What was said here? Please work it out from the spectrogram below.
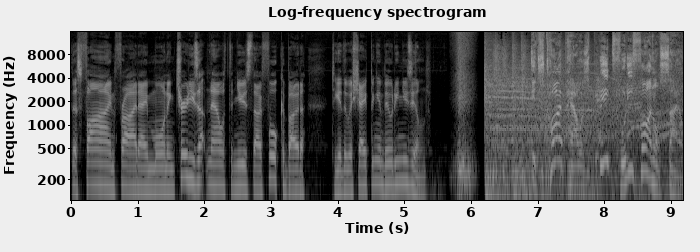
this fine Friday morning? Trudy's up now with the news, though, for Kubota. Together we're shaping and building New Zealand. It's Tyre Power's Big Footy Final Sale.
